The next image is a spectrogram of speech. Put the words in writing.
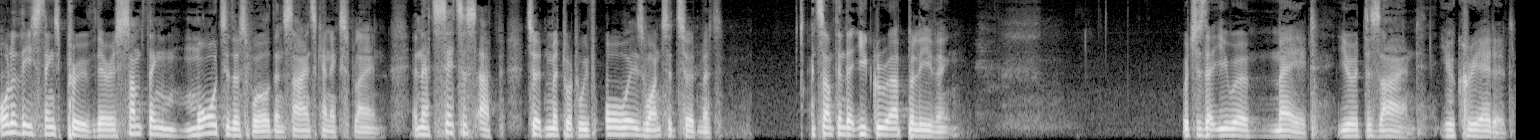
all of these things prove there is something more to this world than science can explain. And that sets us up to admit what we've always wanted to admit. It's something that you grew up believing which is that you were made, you were designed, you were created,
